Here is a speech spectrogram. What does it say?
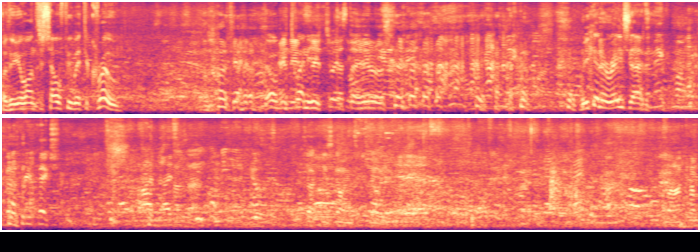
But do you want a selfie with the crow? that would be 20. That's the heroes. We can arrange that. The makeup on would have been a free picture. Ah, nice. Chucky's going to kill you. Come on, come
